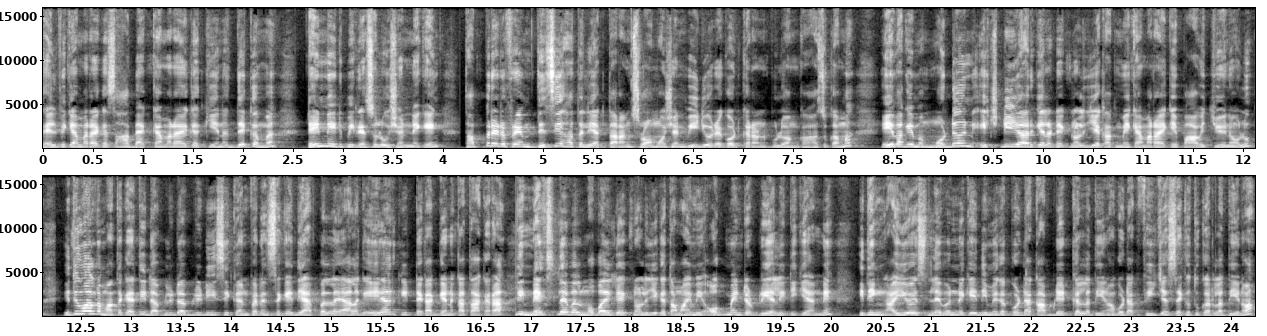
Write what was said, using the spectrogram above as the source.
සෙල්ෆි කැමරා එක සහ බැක් කැමරා එක කියන දෙකම 1080p රෙසලූෂන් එකෙන් තප්පරයට ෆ්‍රේම් 240ක් තරම් ස්ලෝ මෝෂන් වීඩියෝ රෙකෝඩ් කරන්න පුළුවන් පහසුකම ඒ වගේම මොඩර්න් HDR කියලා ටෙක්නොලොජි එකක් මේ කැමරා එකේ පාවිච්චි වෙනවලු. ඉතින් ඔයාලට මතක ඇති WWDC කන්ෆරන්ස් එකේදී Apple එයාලගේ AR kit එකක් ගැන කතා කරා. ඉතින් next level mobile technology එක තමයි මේ augmented reality කියන්නේ. ඉතින් iOS 11 එකේදී මේක ගොඩක් අප්ඩේට් කරලා තියෙනවා, ගොඩක් features එකතු කරලා තියෙනවා.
